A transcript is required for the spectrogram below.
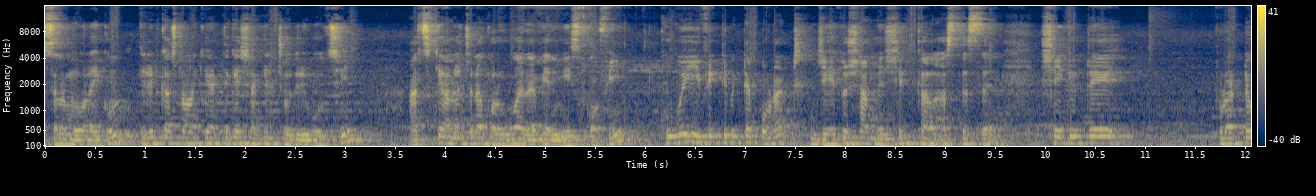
আসসালামু আলাইকুম। এলিট কাস্টমার কেয়ার থেকে শাকিল চৌধুরী বলছি। আজকে আলোচনা করব অ্যারাবিয়ান মিস কফি খুবই ইফেক্টিভ একটা প্রোডাক্ট যেহেতু সামনে শীতকাল আসতেছে সেই ক্ষেত্রে প্রোডাক্টটা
